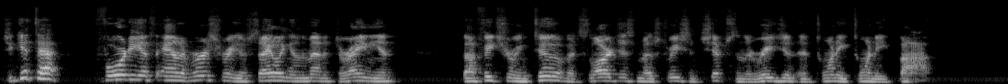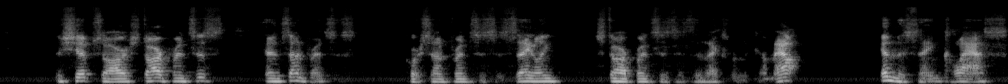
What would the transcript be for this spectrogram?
Did you get that? 40th anniversary of sailing in the Mediterranean by featuring two of its largest, most recent ships in the region in 2025. The ships are Star Princess and Sun Princess. Of course, Sun Princess is sailing, Star Princess is the next one to come out in the same class.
